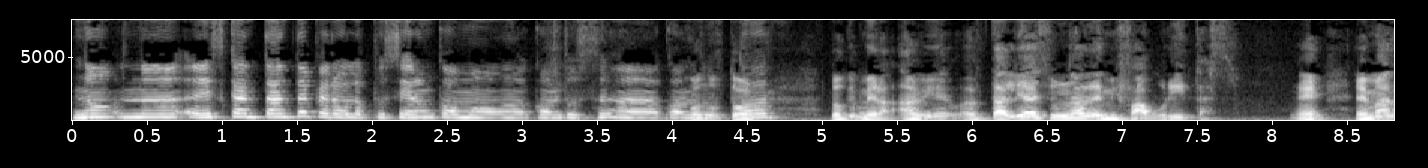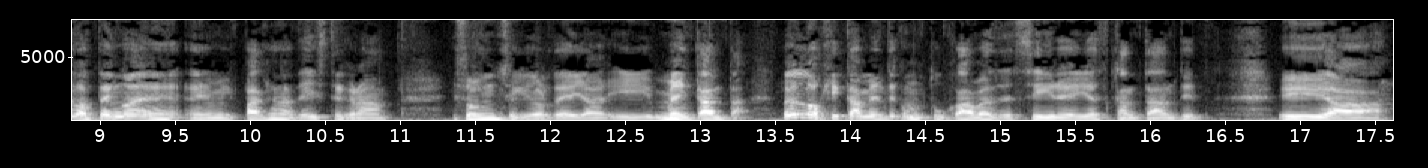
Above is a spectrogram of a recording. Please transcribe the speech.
no, no es cantante pero lo pusieron como conduc- ah, conductor. conductor. Lo que, mira, a mí, Talía es una de mis favoritas. ¿eh? Más, lo tengo en, en mi página de Instagram. Soy un seguidor de ella y me encanta. Pero lógicamente, como tú acabas de decir, ella es cantante y ah,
